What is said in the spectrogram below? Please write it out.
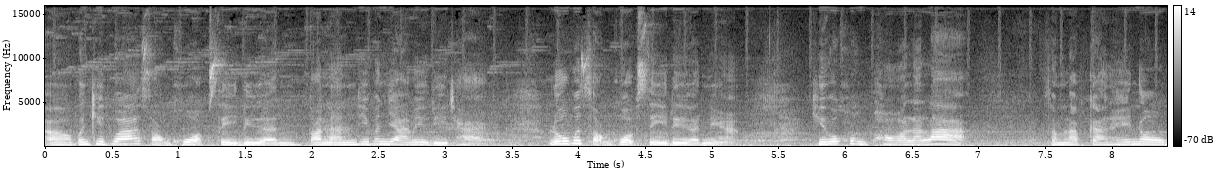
เอ่อปันคิดว่า 2 ขวบ 4 เดือน ตอนนั้นที่ปัญญาไม่อยู่ดีแท็กลูกเป็น2ขวบ 4 เดือนเนี่ยคิดว่าคงพอแล้วล่ะ สำหรับการให้นม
